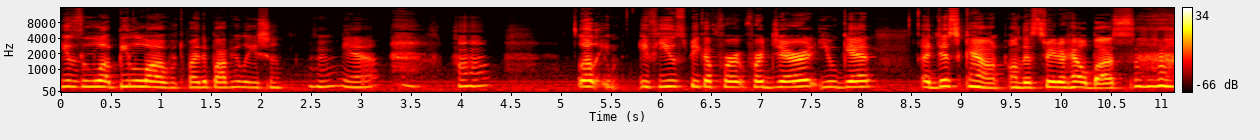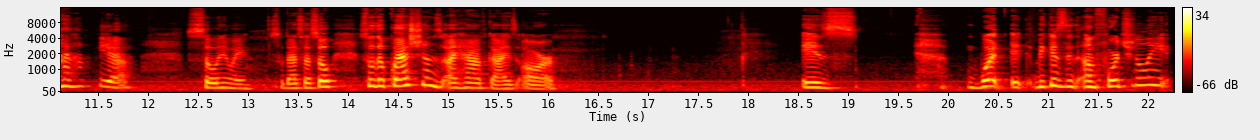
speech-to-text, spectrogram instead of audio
He's lo- beloved by the population. Mm-hmm, yeah. Uh-huh. Well, if you speak up for for Jared, you get a discount on the straight hell bus yeah. So anyway so that's that. So so the questions i have guys are is what it, because unfortunately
